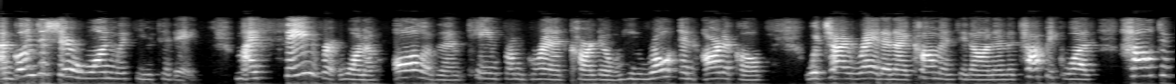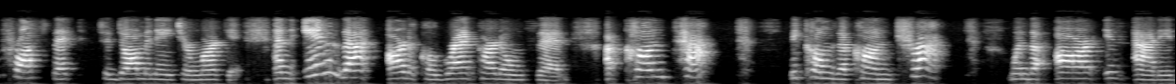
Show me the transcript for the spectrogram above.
I'm going to share one with you today. My favorite one of all of them came from Grant Cardone. He wrote an article which I read and I commented on, and the topic was how to prospect to dominate your market. And in that article, Grant Cardone said, a contact becomes a contract when the R is added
